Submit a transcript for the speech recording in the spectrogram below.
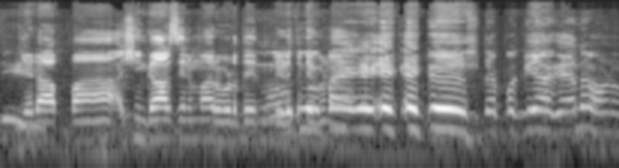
ਜਿਹੜਾ ਆਪਾਂ ਸ਼ਿੰਗਾਰ ਸਿਨੇਮਾ ਰੋਡ ਦੇ ਨੇੜੇ ਤੇ ਬਣਾਇਆ। ਇੱਕ ਇੱਕ ਸਟੈਪ ਅੱਗੇ ਆ ਗਿਆ ਨਾ ਹੁਣ।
